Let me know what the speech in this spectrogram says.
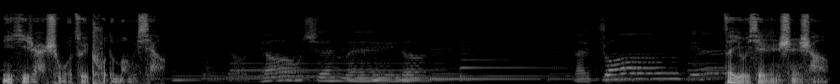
你依然是我最初的梦想。在有些人身上，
